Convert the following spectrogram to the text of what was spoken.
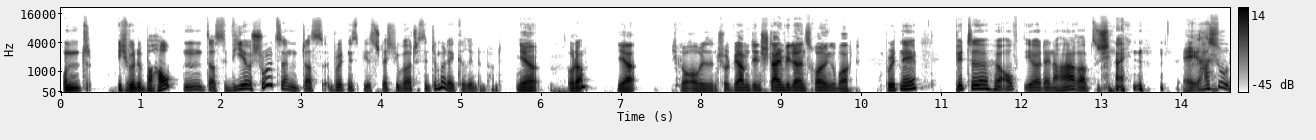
Und ich würde behaupten, dass wir schuld sind, dass Britney Spears schlecht über Justin Timberlake geredet hat. Ja. Oder? Ja. Ich glaube auch, wir sind schuld. Wir haben den Stein wieder ins Rollen gebracht. Britney, bitte hör auf, dir deine Haare abzuschneiden. Ey, hast du,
